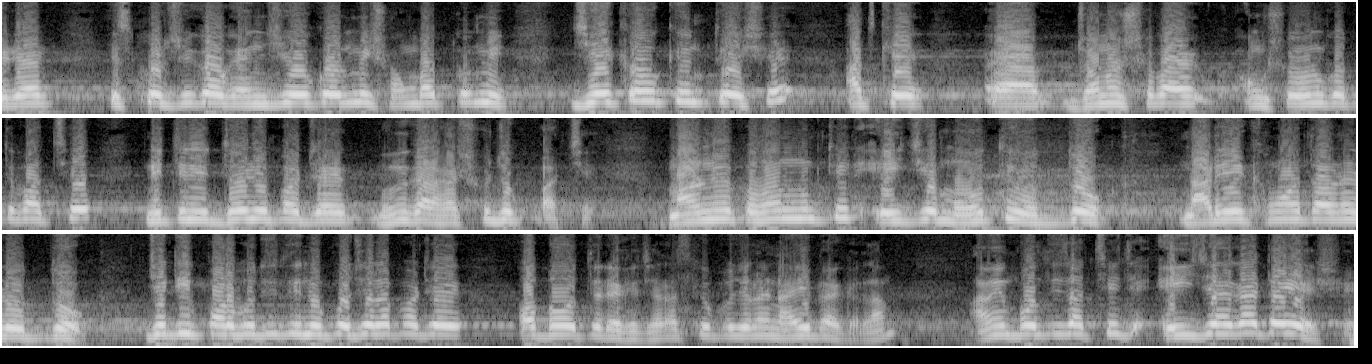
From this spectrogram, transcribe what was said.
এরিয়ার স্কুল শিক্ষক, এনজিও কর্মী, সংবাদকর্মী, যে কেউ কিন্তু এসে আজকে জনসেবায় অংশগ্রহণ করতে পারছে, নীতি নির্ধারণী পর্যায়ে ভূমিকা রাখার সুযোগ পাচ্ছে। মাননীয় প্রধানমন্ত্রীর এই যে মহতি উদ্যোগ, নারীর ক্ষমতায়নের উদ্যোগ, যেটি পরবর্তী দিন উপজেলা পর্যায়ে অব্যাহত রেখেছেন, আজকে উপজেলায় নাই পেয়ে গেলাম, আমি বলতে চাচ্ছি যে এই জায়গাটাই এসে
